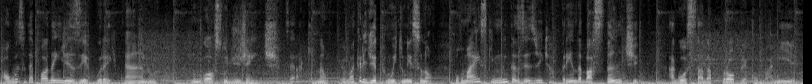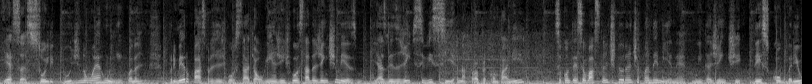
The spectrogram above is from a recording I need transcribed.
alguns até podem dizer por aí: ah, não, não gosto de gente. Será que não? Eu não acredito muito nisso, não. Por mais que muitas vezes a gente aprenda bastante a gostar da própria companhia e essa solitude não é ruim. Quando gente, o primeiro passo para a gente gostar de alguém é a gente gostar da gente mesmo. E às vezes a gente se vicia na própria companhia isso aconteceu bastante durante a pandemia, né? Muita gente descobriu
